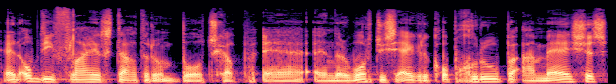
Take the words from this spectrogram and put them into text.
En op die flyer staat er een boodschap. Uh, en er wordt dus eigenlijk opgeroepen aan meisjes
